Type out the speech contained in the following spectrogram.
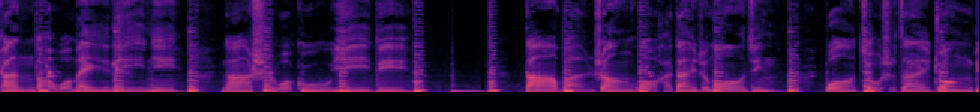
看到我没理你，那是我故意的。大晚上我还戴着墨镜，我就是在装逼。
